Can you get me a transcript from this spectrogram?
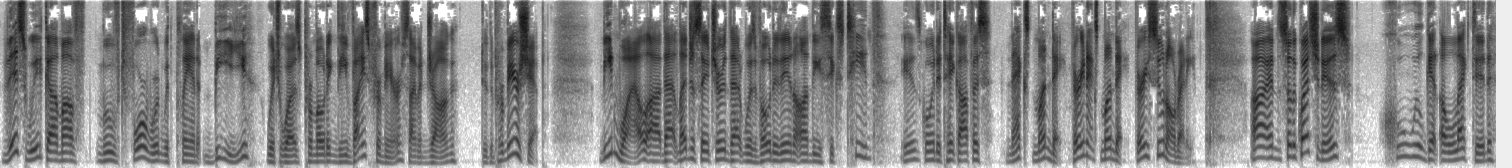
This week, Ma um, moved forward with plan B, which was promoting the vice premier, Simon Chang, to the premiership. Meanwhile, uh, that legislature that was voted in on the 16th is going to take office next Monday, very next Monday, very soon already. Uh, and so the question is who will get elected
